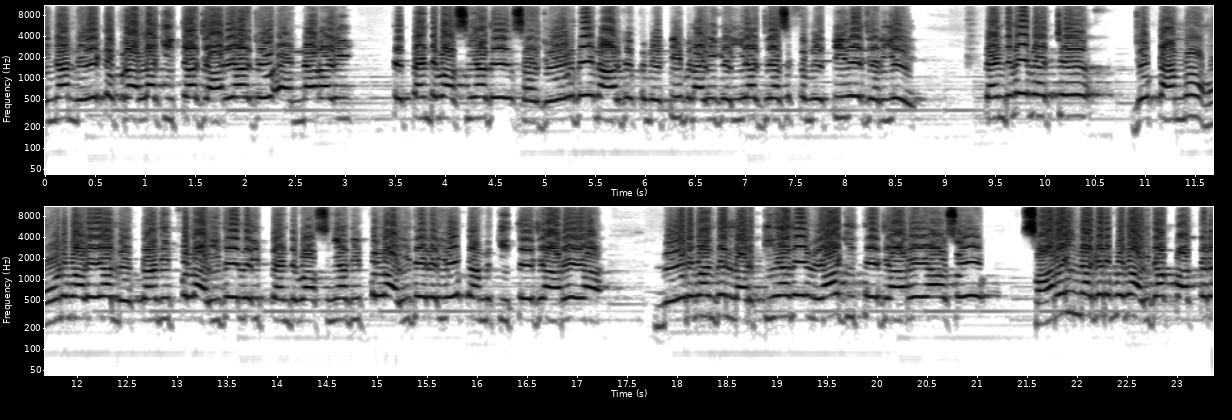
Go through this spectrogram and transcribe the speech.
ਇੰਨਾ ਨੇਕ ਉਪਰਾਲਾ ਕੀਤਾ ਜਾ ਰਿਹਾ ਜੋ ਐਨ ਆਰ ਆਈ ਤੇ ਪਿੰਡ ਵਾਸੀਆਂ ਦੇ ਸਹਿਯੋਗ ਦੇ ਨਾਲ ਜੋ ਕਮੇਟੀ ਬਣਾਈ ਗਈ ਆ, ਜਿਸ ਕਮੇਟੀ ਦੇ ਜ਼ਰੀਏ ਪਿੰਡ ਦੇ ਵਿੱਚ ਜੋ ਕੰਮ ਹੋਣ ਵਾਲੇ ਆ, ਲੋਕਾਂ ਦੀ ਭਲਾਈ ਦੇ ਲਈ, ਪਿੰਡ ਵਾਸੀਆਂ ਦੀ ਭਲਾਈ ਦੇ ਲਈ ਉਹ ਕੰਮ ਕੀਤੇ ਜਾ ਰਹੇ ਆ। ਲੋੜਵੰਦ ਲੜਕੀਆਂ ਦੇ ਵਿਆਹ ਕੀਤੇ ਜਾ ਰਹੇ ਆ, ਸੋ ਸਾਰਾ ਹੀ ਨਗਰ ਵਧਾਈ ਦਾ ਪਾਤਰ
